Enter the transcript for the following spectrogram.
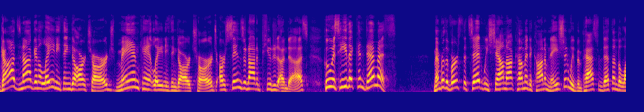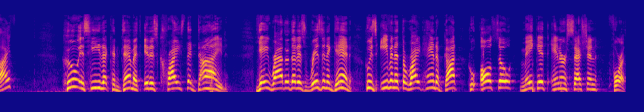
God's not going to lay anything to our charge. Man can't lay anything to our charge. Our sins are not imputed unto us. Who is he that condemneth? Remember the verse that said, we shall not come into condemnation? We've been passed from death unto life? Who is he that condemneth? It is Christ that died. Yea, rather that is risen again, who is even at the right hand of God, who also maketh intercession for us.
